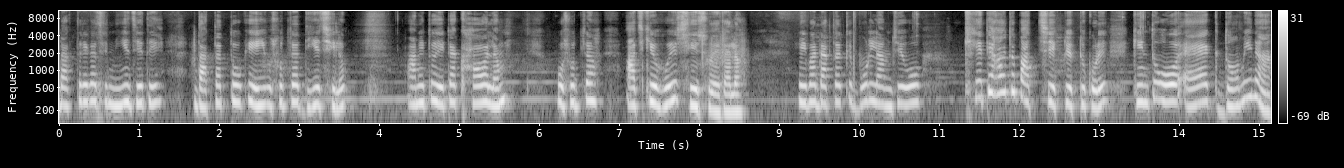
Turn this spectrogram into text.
ডাক্তারের কাছে নিয়ে যেতে, ডাক্তার তো ওকে এই ওষুধটা দিয়েছিল। আমি তো এটা খাওয়ালাম। ওষুধটা আজকে হয়ে শেষ হয়ে গেল। এইবার ডাক্তারকে বললাম যে ও খেতে হয়তো পাচ্ছে একটু একটু করে, কিন্তু ও একদমই না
